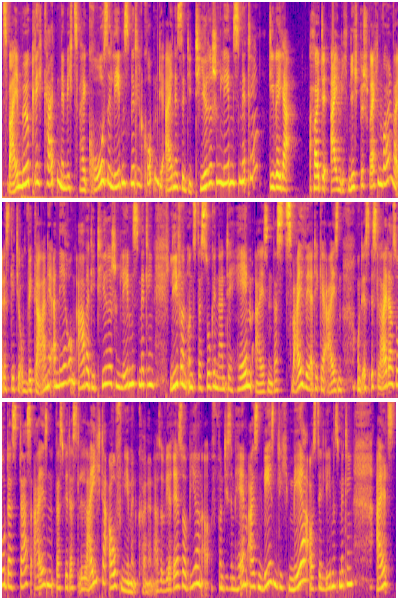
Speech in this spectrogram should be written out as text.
zwei Möglichkeiten, nämlich zwei große Lebensmittelgruppen. Die eine sind die tierischen Lebensmittel, die wir ja heute eigentlich nicht besprechen wollen, weil es geht ja um vegane Ernährung, aber die tierischen Lebensmittel liefern uns das sogenannte Hämeisen, das zweiwertige Eisen. Und es ist leider so, dass das Eisen, dass wir das leichter aufnehmen können. Also wir resorbieren von diesem Hämeisen wesentlich mehr aus den Lebensmitteln als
